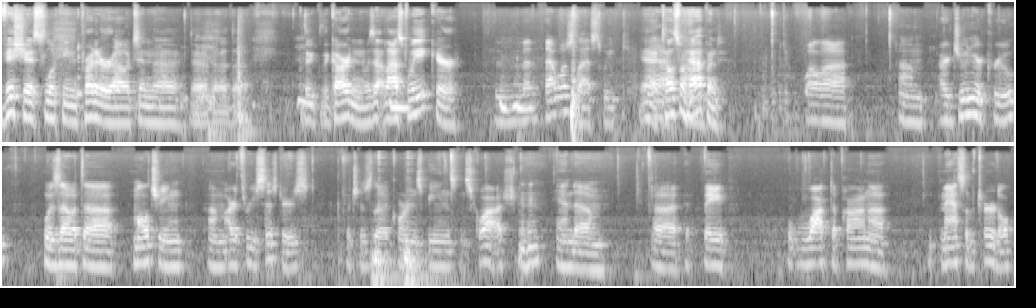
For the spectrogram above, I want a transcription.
vicious looking predator out in the the, the, the, the, the garden. Was that last week or? That, that was last week. Yeah, tell us what uh, happened. Well, uh, um, our junior crew was out uh, mulching um, our three sisters, which is the corns, beans, and squash, Mhm. and um, uh, they walked upon a massive turtle,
